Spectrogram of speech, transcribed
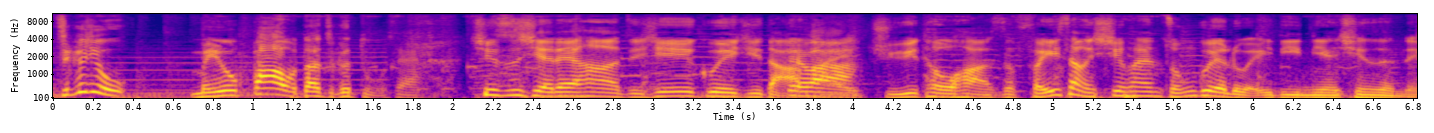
这个就。没有把握到这个度噻。其实现在哈，这些国际大牌巨头哈是非常喜欢中国内地年轻人的，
